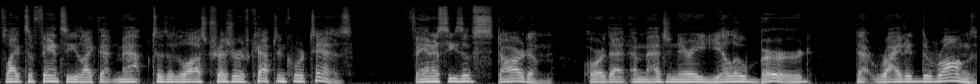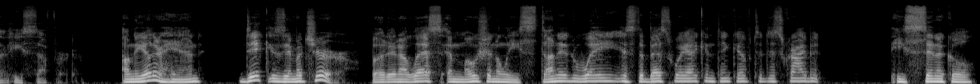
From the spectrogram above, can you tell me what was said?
flights of fancy like that map to the lost treasure of Captain Cortez, fantasies of stardom, or that imaginary yellow bird that righted the wrongs that he suffered. On the other hand, Dick is immature, but in a less emotionally stunted way is the best way I can think of to describe it. He's cynical,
